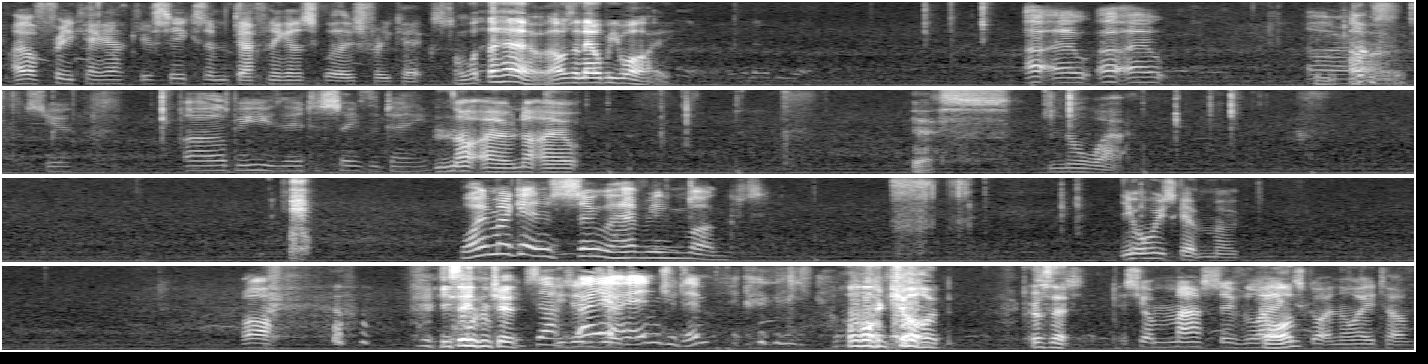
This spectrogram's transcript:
I got free kick accuracy because I'm definitely going to score those free kicks. Oh, what the hell? That was an LBY. Uh-oh, uh-oh. Mm, Alright, Uh-oh. it's you. I'll be there to save the day. Not-oh, not-oh. Yes. No way. Why am I getting so heavily mugged? You always get mugged. Oh, He's injured. Exactly. He's Hey, I injured him. Oh my god. Cross it. it's your massive on. legs got in the way, Tom.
